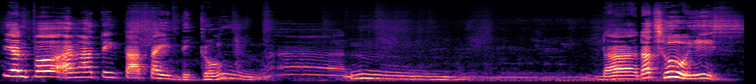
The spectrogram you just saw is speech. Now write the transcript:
yan po ang ating tatay Digong. Ah, mm, da- that's who he is.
